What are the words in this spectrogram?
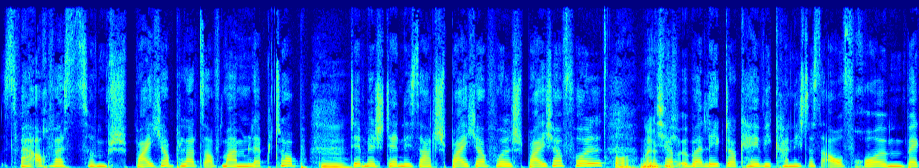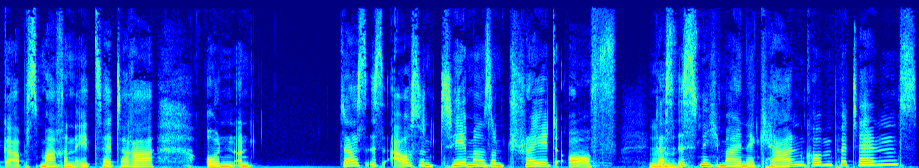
es war auch was zum Speicherplatz auf meinem Laptop, mhm. der mir ständig sagt, Speicher voll, Speicher voll. Oh, und ich habe überlegt, okay, wie kann ich das aufräumen, Backups machen etc. Und, und das ist auch so ein Thema, so ein Trade-off. Das mhm. ist nicht meine Kernkompetenz,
